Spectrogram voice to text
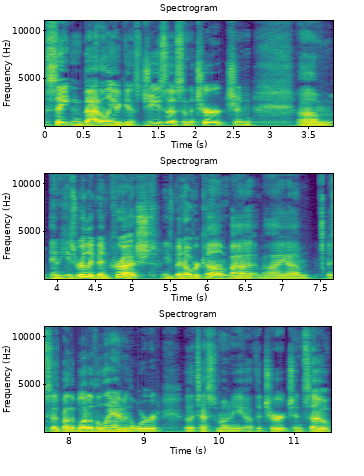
Satan battling against Jesus and the church and um, and he's really been crushed. He's been overcome by by um, it says by the blood of the lamb and the word of the testimony of the church. And so,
